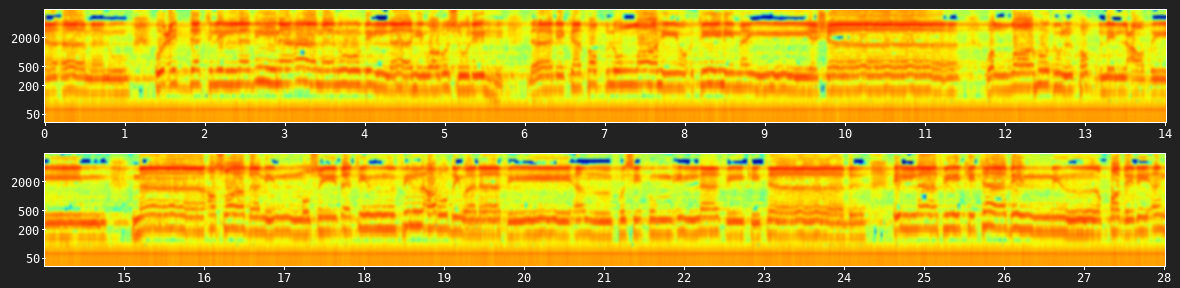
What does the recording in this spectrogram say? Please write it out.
آمنوا أعدت للذين آمنوا بالله ورسله ذلك فضل الله يؤتيه من يشاء. والله ذو الفضل العظيم. ما أصاب من مصيبة في الأرض ولا في أنفسكم إلا في كتاب إلا في كتاب من قبل أن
